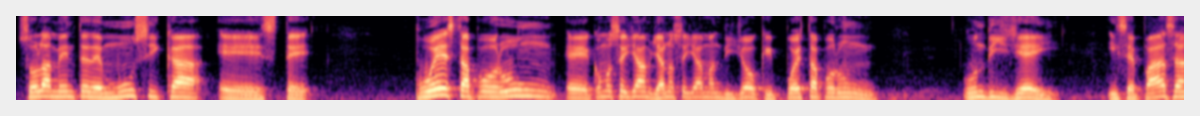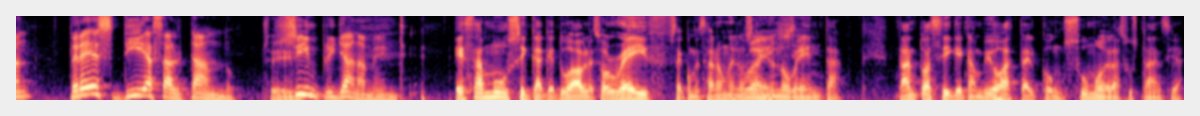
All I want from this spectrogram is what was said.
Solamente de música este, puesta por un, eh, ¿cómo se llama? Ya no se llaman DJ, puesta por un, un DJ. Y se pasan tres días saltando. Sí. Simple y llanamente. esa música que tú hablas, esos rave, se comenzaron en los Rave, años sí. 90. Tanto así que cambió hasta el consumo de la sustancia.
